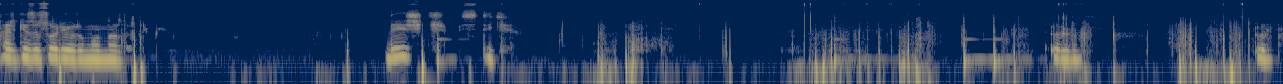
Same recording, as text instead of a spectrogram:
Herkese soruyorum onlar da bilmiyor. Değişik, mistik. Öldüm. Ölmedim.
